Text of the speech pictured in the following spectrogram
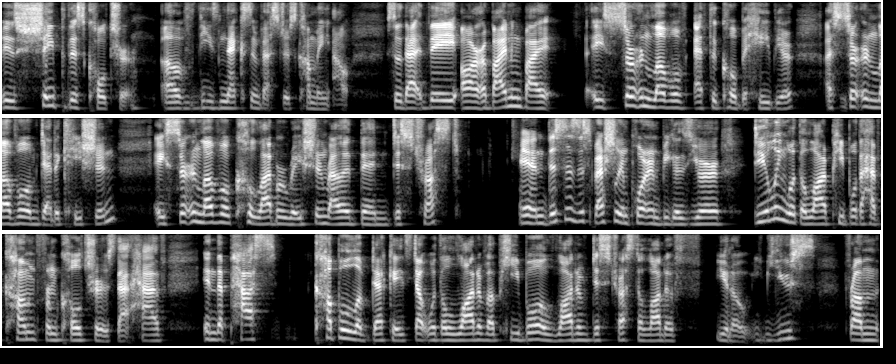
is shape this culture of these next investors coming out so that they are abiding by a certain level of ethical behavior, a certain level of dedication, a certain level of collaboration rather than distrust. And this is especially important because you're dealing with a lot of people that have come from cultures that have, in the past couple of decades, dealt with a lot of upheaval, a lot of distrust, a lot of, you know, use from,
